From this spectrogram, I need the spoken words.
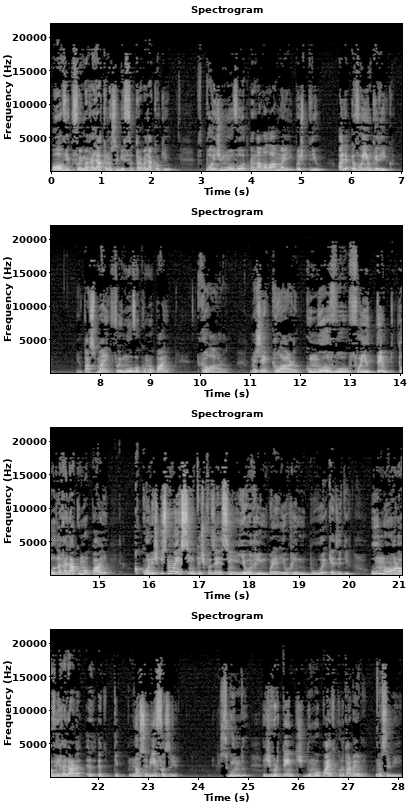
Óbvio que foi-me a ralhar que eu não sabia trabalhar com aquilo. Depois, o meu avô andava lá a meio e depois pediu: Olha, eu vou aí um bocadinho. Eu está-se bem, foi o meu avô com o meu pai. claro, mas é claro que o meu avô foi o tempo todo a ralhar com o meu pai. Conas, isso não é assim, tens que fazer assim. E eu rimo, bué, eu rimo, bué. Quer dizer, tipo, uma hora ouvi ralhar, tipo, não sabia fazer. Segundo, as vertentes do meu pai de cortar erva. Não sabia.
